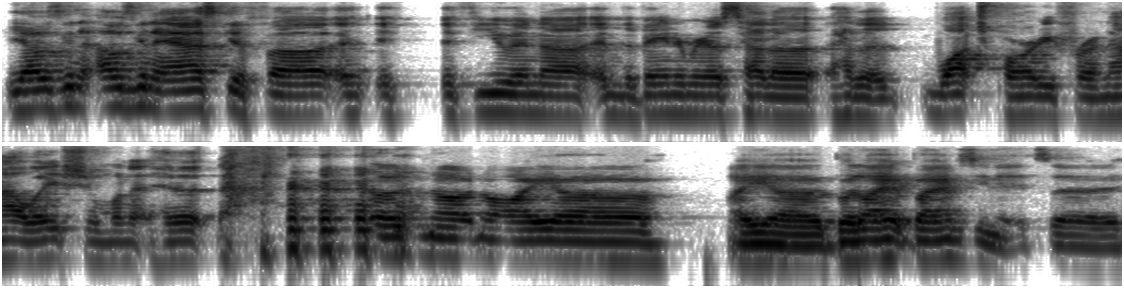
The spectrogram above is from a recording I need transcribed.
Yeah, I was gonna I was gonna ask if uh, if if you and uh, and the Vandermeers had a had a watch party for Annihilation when it hit. uh, no, no, I uh, I uh, but I but I haven't seen it. It's a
